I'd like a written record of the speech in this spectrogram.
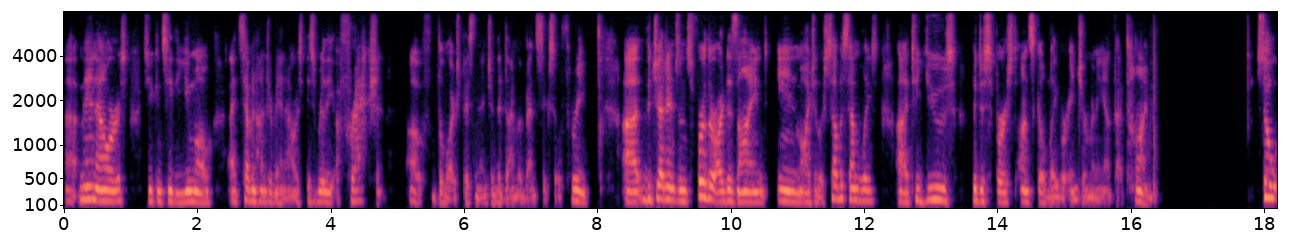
uh, man hours. So you can see the Jumo at 700 man hours is really a fraction of the large piston engine, the Daimler-Benz 603. Uh, the jet engines further are designed in modular subassemblies uh, to use the dispersed unskilled labor in Germany at that time. So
